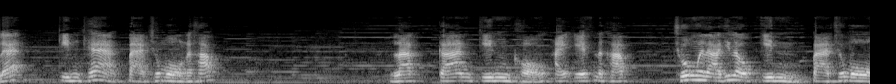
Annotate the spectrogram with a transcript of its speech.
และกินแค่ 8 ชั่วโมงนะครับ หลักการกินของ IF นะครับ ช่วงเวลาที่เรากิน 8 ชั่วโมง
